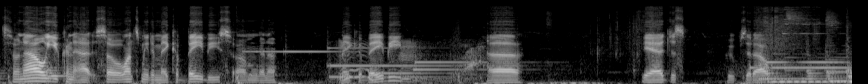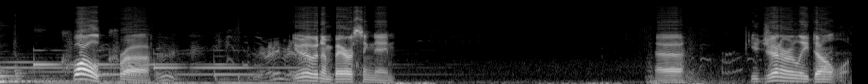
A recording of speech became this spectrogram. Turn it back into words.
So now you can add... So it wants me to make a baby, so I'm gonna make a baby. Uh... Yeah, just poops it out. Qualcra! You have an embarrassing name. Uh... You generally don't...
